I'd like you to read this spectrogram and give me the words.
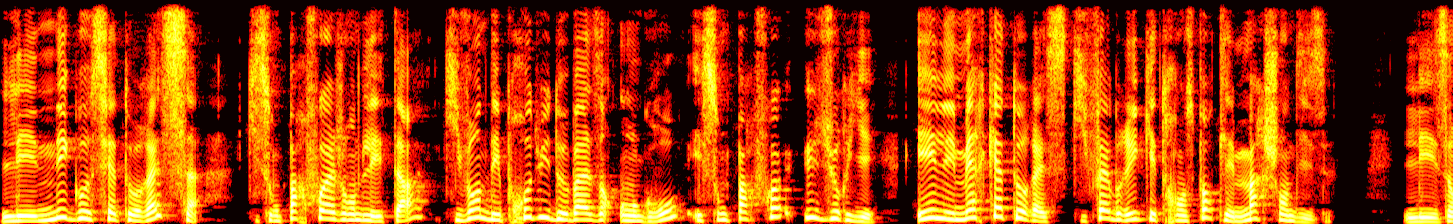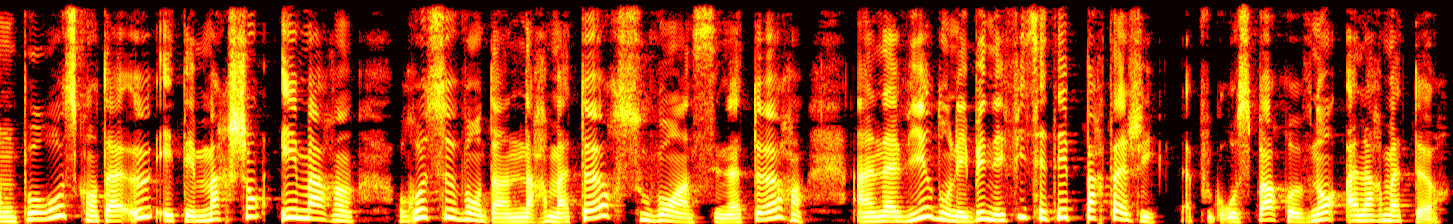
les negociatores, qui sont parfois agents de l'État, qui vendent des produits de base en gros et sont parfois usuriers, et les mercatores, qui fabriquent et transportent les marchandises. Les emporos, quant à eux, étaient marchands et marins, recevant d'un armateur, souvent un sénateur, un navire dont les bénéfices étaient partagés, la plus grosse part revenant à l'armateur.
